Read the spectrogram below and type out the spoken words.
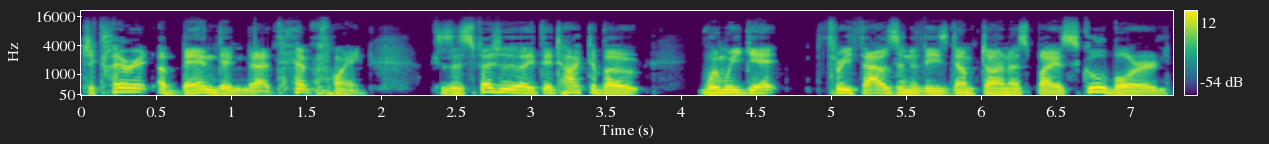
declare it abandoned at that point. Because especially like they talked about when we get 3,000 of these dumped on us by a school board,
